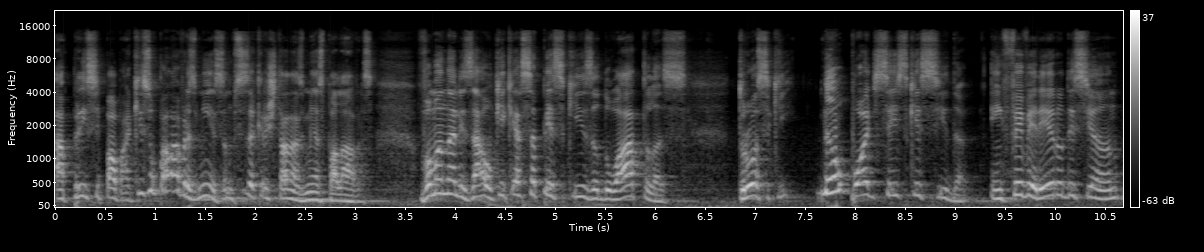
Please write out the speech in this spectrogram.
a principal. Aqui são palavras minhas, você não precisa acreditar nas minhas palavras. Vamos analisar o que, que essa pesquisa do Atlas trouxe que não pode ser esquecida. Em fevereiro desse ano,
